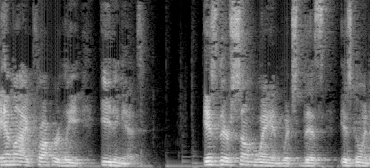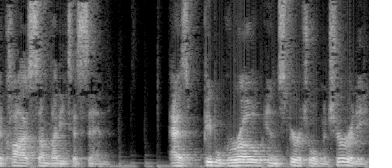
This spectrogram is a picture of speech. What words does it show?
Am I properly eating it? Is there some way in which this is going to cause somebody to sin? As people grow in spiritual maturity,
